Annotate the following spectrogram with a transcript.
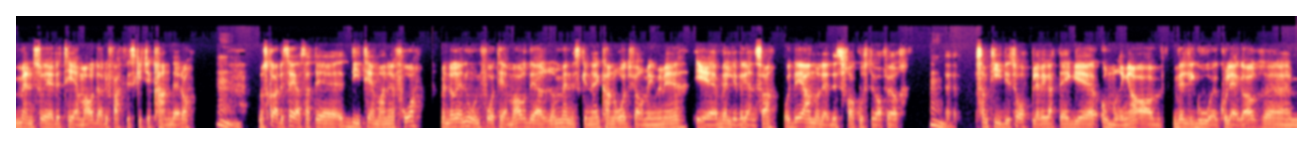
men så er det temaer der du faktisk ikke kan det. da. Mm. Nå skal det sies at det, de temaene er få, men det er noen få temaer der menneskene kan rådføre meg med, er veldig begrensa. Og det er annerledes fra hvordan det var før. Mm. Samtidig så opplever jeg at jeg er omringa av veldig gode kollegaer eh,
